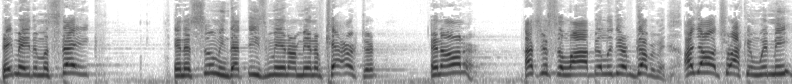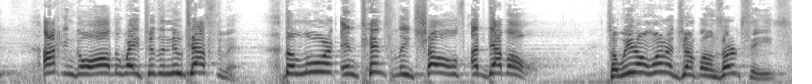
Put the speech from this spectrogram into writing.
They made a mistake in assuming that these men are men of character and honor. That's just the liability of government. Are y'all tracking with me? I can go all the way to the New Testament. The Lord intentionally chose a devil. So we don't want to jump on Xerxes.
